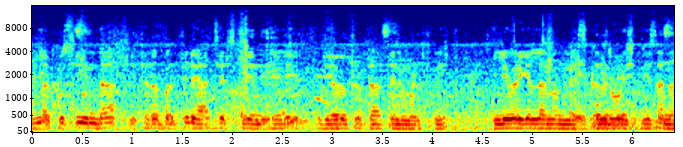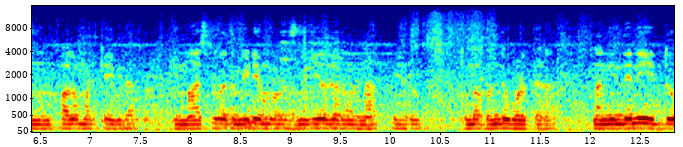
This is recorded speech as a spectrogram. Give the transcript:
ಎಲ್ಲ ಖುಷಿಯಿಂದ ಈ ಥರ ಬರ್ತ್ಡೇ ಆಚರಿಸಲಿ ಅಂತ ಹೇಳಿ ದೇವ್ರ ಹತ್ರ ಪ್ರಾರ್ಥನೆ ಮಾಡ್ತೀನಿ. ಇಲ್ಲಿವರೆಗೆಲ್ಲ ನನ್ನ ಕಂದು ಇಷ್ಟು ದಿವಸ ನನ್ನನ್ನು ಫಾಲೋ ಮಾಡ್ತಾ ಇದ್ದೀರಾ. ನಿಮ್ಮ ಆಶೀರ್ವಾದ ಮೀಡಿಯಮ್ ಮೀಡಿಯಾದವರು ನನ್ನ ಆತ್ಮೀಯರು ತುಂಬ ಬಂಧುಗಳ ಥರ ನನ್ನ ಹಿಂದೆನೇ ಇದ್ದು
